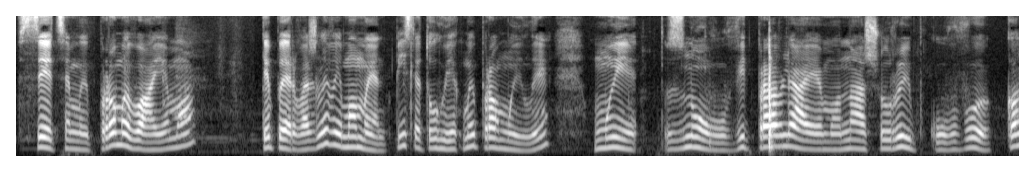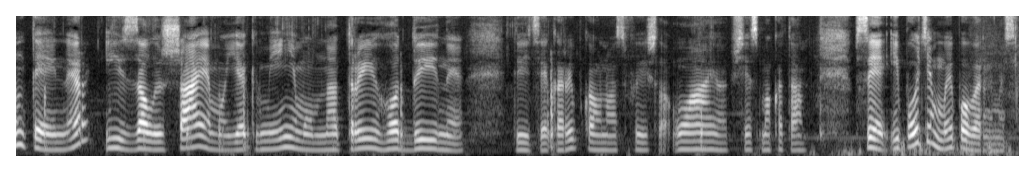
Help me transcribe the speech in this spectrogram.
Все це ми промиваємо. Тепер важливий момент. Після того, як ми промили, ми знову відправляємо нашу рибку в контейнер і залишаємо як мінімум на 3 години. Дивіться, яка рибка у нас вийшла. Ой, взагалі смакота. Все, і потім ми повернемось.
